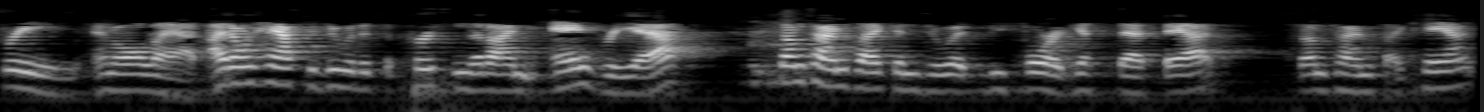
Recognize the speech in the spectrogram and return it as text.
scream and all that. I don't have to do it at the person that I'm angry at. Sometimes I can do it before it gets that bad. Sometimes I can't.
